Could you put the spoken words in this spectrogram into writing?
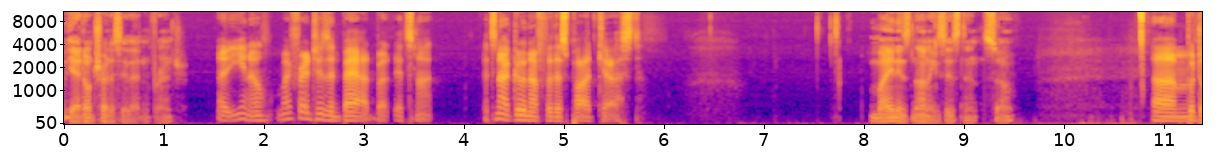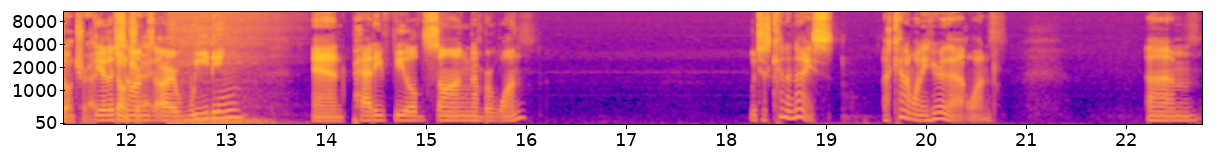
yeah don't try to say that in french uh, you know, my French isn't bad, but it's not. It's not good enough for this podcast. mine is non-existent so Um, but don't try it. the other don't songs are "Weeding" and Patty Field song number one, which is kind of nice. I kind of want to hear that one. Um,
